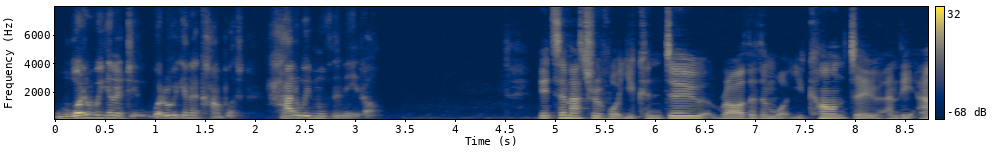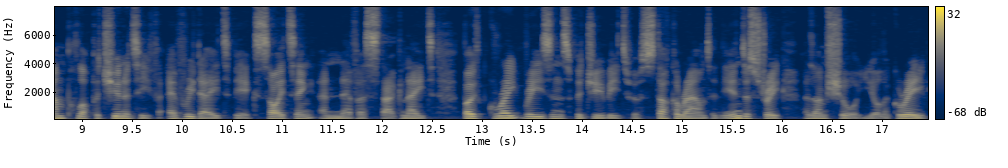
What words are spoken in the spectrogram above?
What are we going to do? What are we going to accomplish? How do we move the needle? It's a matter of what you can do rather than what you can't do, and the ample opportunity for every day to be exciting and never stagnate. Both great reasons for Juby to have stuck around in the industry, as I'm sure you'll agree.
